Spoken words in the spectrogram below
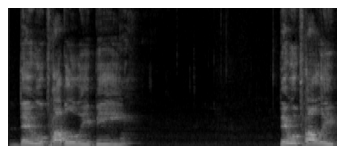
they will probably be they will probably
